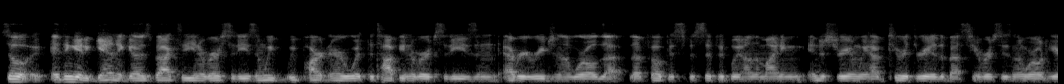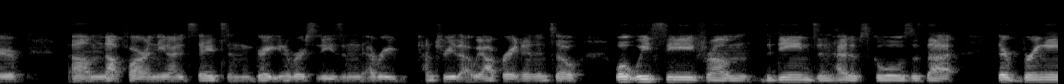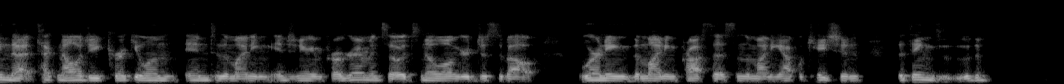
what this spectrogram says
So I think it again it goes back to the universities, and we we partner with the top universities in every region of the world that that focus specifically on the mining industry, and we have two or three of the best universities in the world here, um, not far in the United States, and great universities in every country that we operate in. And so what we see from the deans and head of schools is that they're bringing that technology curriculum into the mining engineering program. And so it's no longer just about learning the mining process and the mining application. The things, the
